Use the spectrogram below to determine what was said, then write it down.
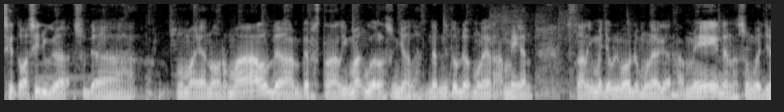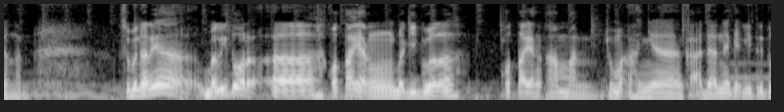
situasi juga sudah lumayan normal udah hampir setengah lima gue langsung jalan. Dan itu udah mulai rame kan. Setengah lima jam lima udah mulai agak rame dan langsung gue jalan. Sebenarnya Bali itu uh, kota yang bagi gue lah kota yang aman. Cuma hanya keadaannya kayak gitu itu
